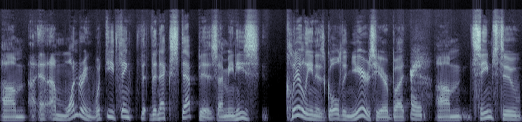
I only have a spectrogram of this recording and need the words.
Um, I, am wondering, what do you think the, the next step is? I mean, he's clearly in his golden years here, but right. um, seems to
